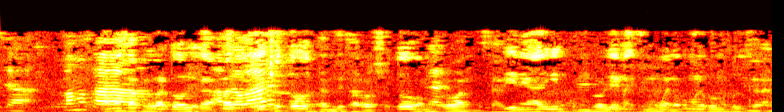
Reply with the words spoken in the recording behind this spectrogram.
O sea, vamos a... Vamos a probar todo lo que haga falta. De hecho, todo está en desarrollo, todo vamos Claro. probando. O sea, viene alguien con un problema y decimos, bueno, ¿cómo lo podemos solucionar?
